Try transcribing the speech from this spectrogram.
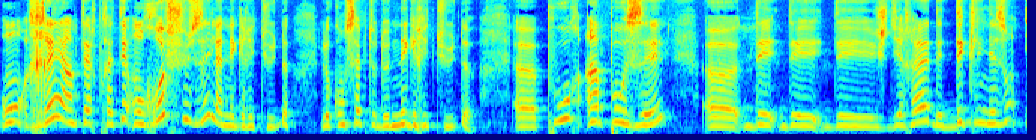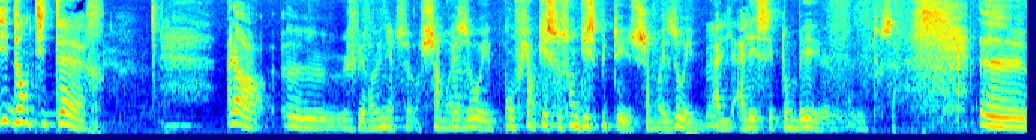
ont réinterprété, ont refusé la négritude, le concept de négritude, euh, pour imposer euh, des déclinaisons identitaires. Alors, euh, je vais revenir sur Chamoiseau et Confiant qui se sont disputés. Chamoiseau a, laissé tomber tout ça. Euh,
